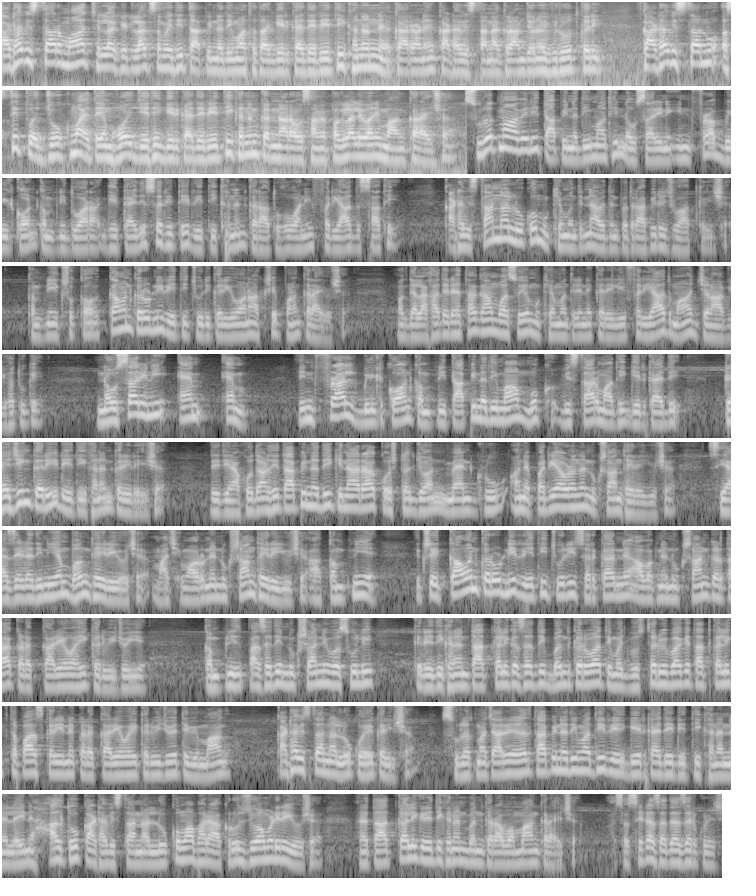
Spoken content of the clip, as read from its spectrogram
કાંઠા વિસ્તારમાં છેલ્લા કેટલાક સમયથી તાપી નદીમાં થતા ગેરકાયદે રેતી ખનનને કારણે કાંઠા વિસ્તારના ગ્રામજનોએ વિરોધ કરી. કાંઠા વિસ્તારનું અસ્તિત્વ જોખમાય તેમ હોય જેથી ગેરકાયદે રેતી ખનન કરનારાઓ સામે પગલાં લેવાની માંગ કરાઈ છે. સુરતમાં આવેલી તાપી નદીમાંથી નવસારીની ઇન્ફ્રા બિલ્ડકોન કંપની દ્વારા ગેરકાયદેસર રીતે રેતી ખનન કરાતું હોવાની ફરિયાદ સાથે કાંઠા વિસ્તારના લોકો મુખ્યમંત્રીને આવેદનપત્ર આપી રજૂઆત કરી છે. કંપની એકસો એકાવન કરોડની રેતી ચોરી કરી હોવાનો આક્ષેપ પણ કરાયો છે. મગદલા ખાતે રહેતા ગામવાસીઓએ મુખ્યમંત્રીને કરેલી ફરિયાદમાં જણાવ્યું હતું કે નવસારીની એમ એમ ઇન્ફ્રાલ બિલ્ડકોન કંપની તાપી નદીમાં મુખ વિસ્તારમાંથી ગેરકાયદે ડ્રેજિંગ કરી રેતી ખનન કરી રહી છે. રેતીના ખોદાણથી તાપી નદી કિનારા, કોસ્ટલ ઝોન, મેનગ્રુવ અને પર્યાવરણને નુકસાન થઈ રહ્યું છે. સીઆઝેડ અધિનિયમ ભંગ થઈ રહ્યો છે. માછીમારોને નુકસાન થઈ રહ્યું છે. આ કંપનીએ એકસો એકાવન કરોડની રેતી ચોરી સરકારને આવકને નુકસાન કરતાં કડક કાર્યવાહી કરવી જોઈએ. કંપની પાસેથી નુકસાનની વસૂલી કે રેતી ખનન તાત્કાલિક અસરથી બંધ કરવા તેમજ ભૂસ્તર વિભાગે તાત્કાલિક તપાસ કરીને કડક કાર્યવાહી કરવી જોઈએ તેવી માંગ કાંઠા વિસ્તારના લોકોએ કરી છે. સુરતમાં ચાલી રહેલ તાપી નદીમાંથી ગેરકાયદે રેતી ખનનને લઈને હાલ તો કાંઠા વિસ્તારના લોકોમાં ભારે આક્રોશ જોવા મળી રહ્યો છે અને તાત્કાલિક રેતી ખનન બંધ કરાવવા માંગ કરાય છે. સસેટા સાથે અઝર કુરેશી.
